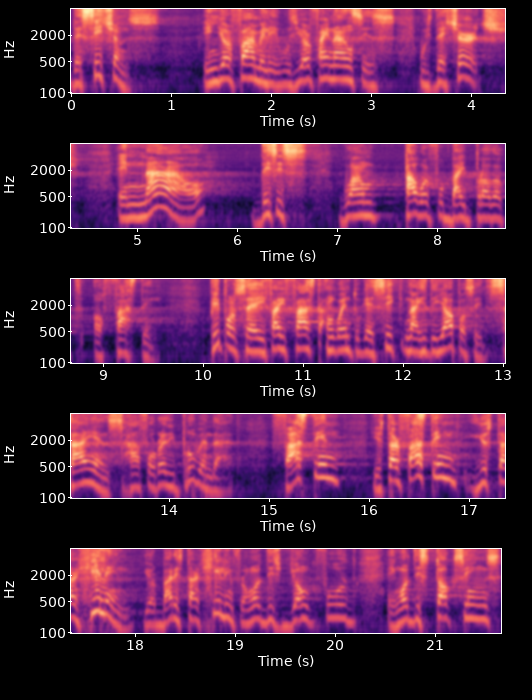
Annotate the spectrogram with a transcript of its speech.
decisions in your family, with your finances, with the church. And now, this is one powerful byproduct of fasting. People say, if I fast, I'm going to get sick. Now, it's the opposite. Science has already proven that. Fasting you start fasting, you start healing. Your body starts healing from all this junk food and all these toxins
